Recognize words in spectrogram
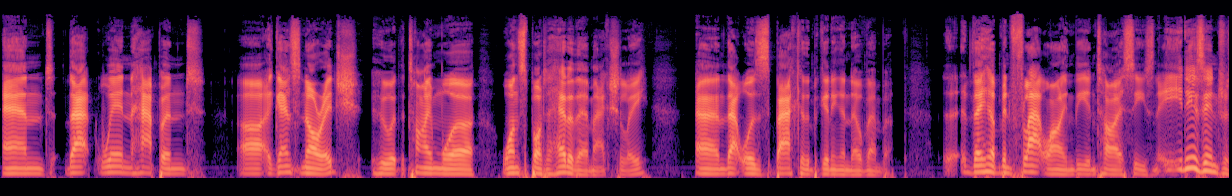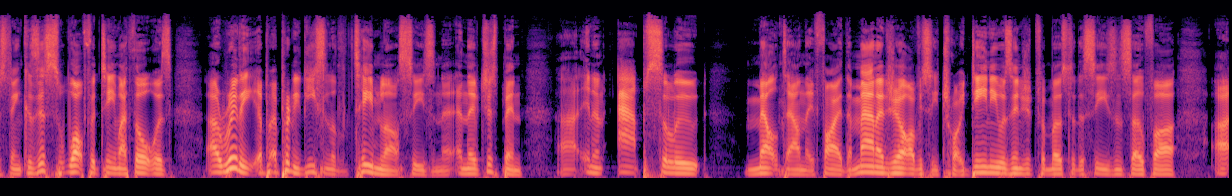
And that win happened uh, against Norwich, who at the time were one spot ahead of them, actually. And that was back at the beginning of November they have been flatlined the entire season. It is interesting because this Watford team I thought was uh, really a, a, pretty decent little team last season, and they've just been uh, in an absolute meltdown. They fired the manager. Obviously, Troy Deeney was injured for most of the season so far. Uh,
